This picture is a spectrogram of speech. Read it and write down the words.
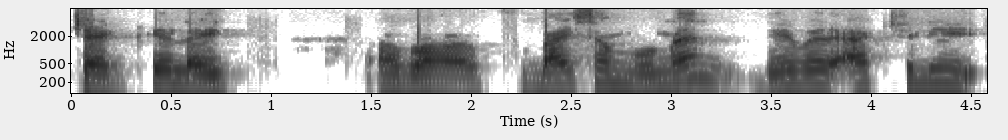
checked, like about by some women, they were actually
